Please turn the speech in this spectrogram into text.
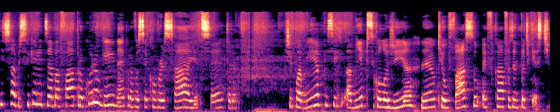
e sabe, se querer desabafar, procura alguém, né, para você conversar e etc. Tipo, a minha, a minha psicologia, né, o que eu faço é ficar fazendo podcast.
